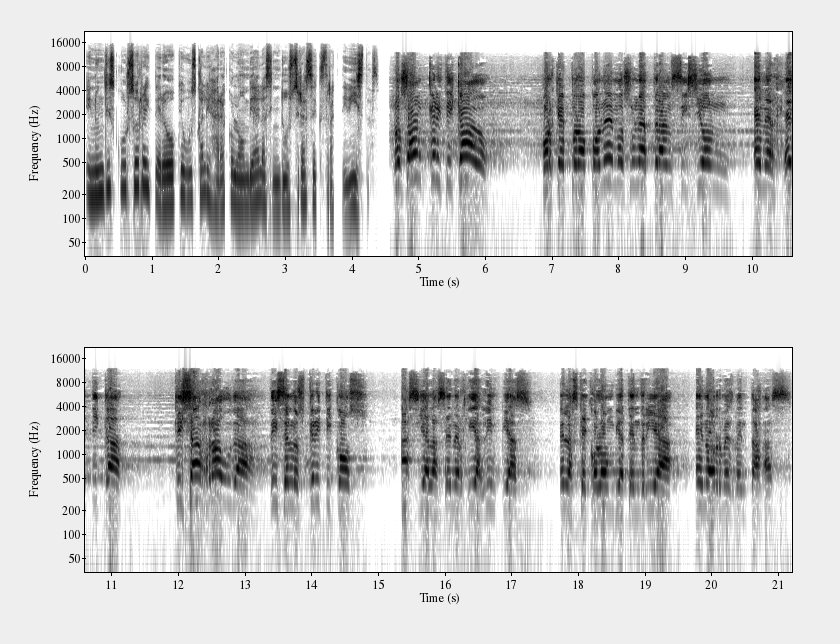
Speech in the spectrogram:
En un discurso reiteró que busca alejar a Colombia de las industrias extractivistas. Nos han criticado porque proponemos una transición energética quizás rauda, dicen los críticos, hacia las energías limpias en las que Colombia tendría enormes ventajas.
